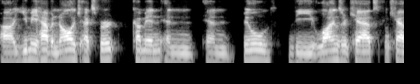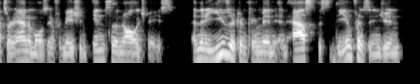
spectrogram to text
uh, you may have a knowledge expert come in and, and build the lions are cats and cats are animals information into the knowledge base. And then a user can come in and ask this, the inference engine,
